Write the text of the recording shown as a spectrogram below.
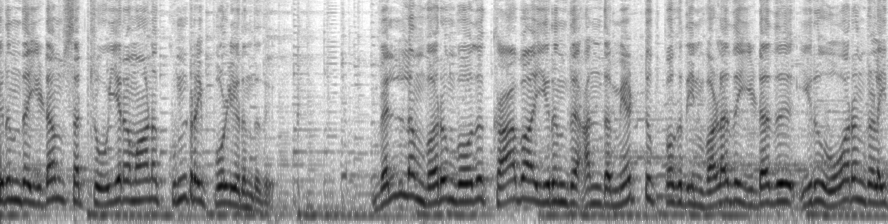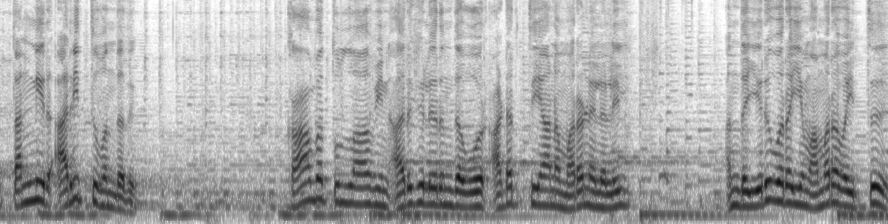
இருந்த இடம் சற்று உயரமான குன்றை போல் இருந்தது. வெள்ளம் வரும்போது காபா இருந்த அந்த மேட்டுப்பகுதியின் வலது இடது இரு ஓரங்களை தண்ணீர் அரித்து வந்தது. காபத்துல்லாவின் அருகிலிருந்த ஓர் அடர்த்தியான மரநிழலில் அந்த இருவரையும் அமர வைத்து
